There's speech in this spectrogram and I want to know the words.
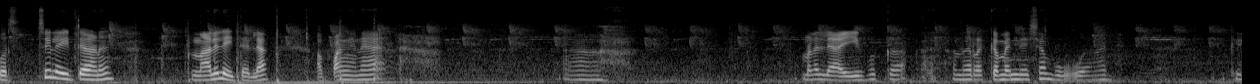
കുറച്ച് ലേറ്റാണ് എന്നാലും ലേറ്റല്ല അപ്പം അങ്ങനെ നമ്മളെ ലൈവൊക്കെ ഒന്ന് റെക്കമെൻഡേഷൻ പോവാൻ ഓക്കെ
